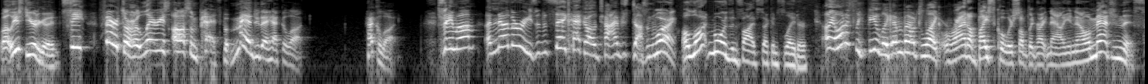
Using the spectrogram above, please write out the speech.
well, at least you're good. See, ferrets are hilarious, awesome pets, but man, do they heck a lot. Heck a lot. See, Mom? Another reason that saying heck all the time just doesn't work. A lot more than five seconds later. I honestly feel like I'm about to, like, ride a bicycle or something right now, you know? Imagine this.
